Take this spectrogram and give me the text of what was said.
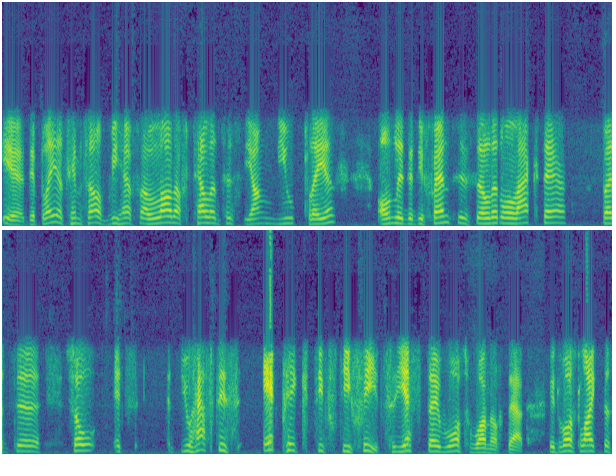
yeah, the players himself. We have a lot of talented young new players. Only the defense is a little lack there, but uh, so it's you have this epic de- defeats. Yes, there was one of that. It was like the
